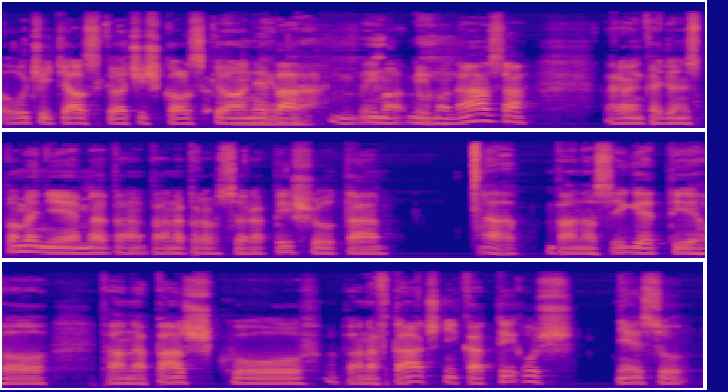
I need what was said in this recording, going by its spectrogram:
učiteľského či školského neba, neba. Mimo, mimo nás. A vravím, keď len spomeniem pána profesora Pišuta, pána Sigetiho, pána Pašku, pána Vtáčnika, tí už nie sú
